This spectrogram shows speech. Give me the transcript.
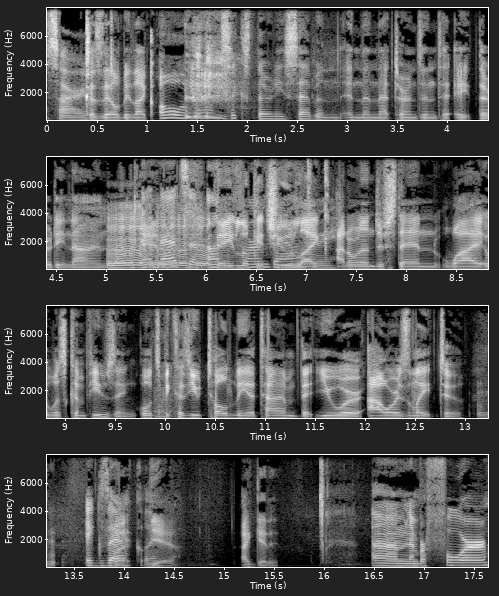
Sorry. Because they'll be like, "Oh, around six thirty-seven," and then that turns into eight thirty-nine, And that's an they look at you like, "I don't understand why it was confusing." Well, it's because you told me a time that you were hours late to. But, exactly. yeah, I get it. Um, number four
